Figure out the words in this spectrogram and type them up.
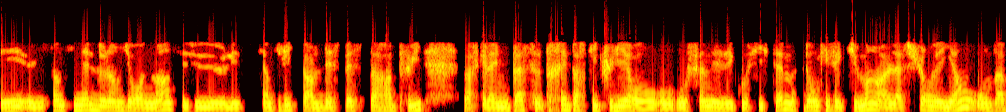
c'est une sentinelle de l'environnement. Les scientifiques parlent d'espèce parapluie parce qu'elle a une place très particulière au, au, sein des écosystèmes. Donc, effectivement, en la surveillant, on va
